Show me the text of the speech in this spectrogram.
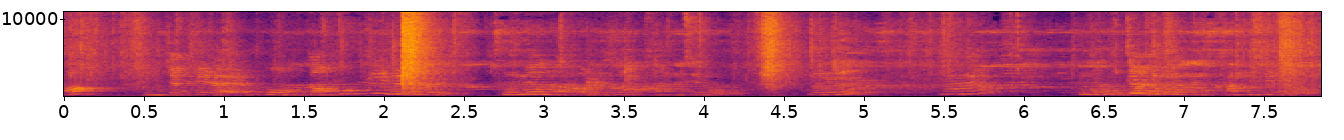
어? 진짜 싫어요. 어, 나 호피를 보면 얼굴이 간지러워. 응? 근데 호피 보면 간지러워.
